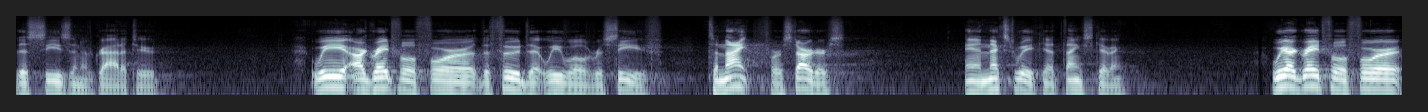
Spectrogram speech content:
this season of gratitude. We are grateful for the food that we will receive tonight, for starters, and next week at Thanksgiving. We are grateful for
